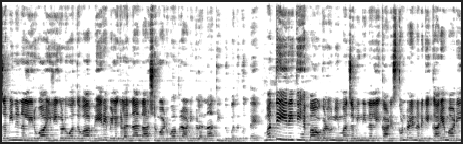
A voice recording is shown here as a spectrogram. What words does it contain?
ಜಮೀನಿನಲ್ಲಿರುವ ಇಲಿಗಳು ಅಥವಾ ಬೇರೆ ಬೆಳೆಗಳನ್ನ ನಾಶ ಮಾಡುವ ಪ್ರಾಣಿಗಳನ್ನ ತಿಂದು ಬದುಕುತ್ತೆ. ಮತ್ತೆ ಈ ರೀತಿ ಹೆಬ್ಬಾವುಗಳು ನಿಮ್ಮ ಜಮೀನಿನಲ್ಲಿ ಕಾಣಿಸಿಕೊಂಡ್ರೆ ನನಗೆ ಕರೆ ಮಾಡಿ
